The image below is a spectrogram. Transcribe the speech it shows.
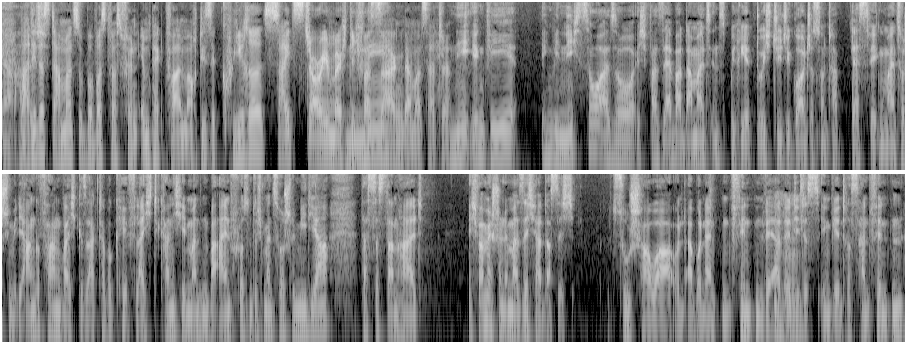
ja, War dir das damals so bewusst, was für einen Impact vor allem auch diese queere Side-Story, möchte ich fast Nee. sagen, damals hatte? Nee, irgendwie, irgendwie nicht so. Also ich war selber damals inspiriert durch Gigi Gorgeous und habe deswegen mein Social Media angefangen, weil ich gesagt habe, okay, vielleicht kann ich jemanden beeinflussen durch mein Social Media, dass das dann halt, ich war mir schon immer sicher, dass ich Zuschauer und Abonnenten finden werde, die das irgendwie interessant finden,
